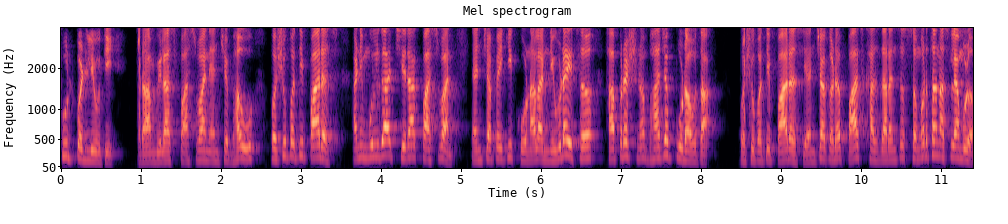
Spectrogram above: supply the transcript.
फूट पडली होती. रामविलास पासवान यांचे भाऊ पशुपती पारस आणि मुलगा चिराग पासवान यांच्यापैकी कोणाला निवडायचं हा प्रश्न भाजप पुढा होता. पशुपती पारस यांच्याकडे पाच खासदारांचं समर्थन असल्यामुळं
